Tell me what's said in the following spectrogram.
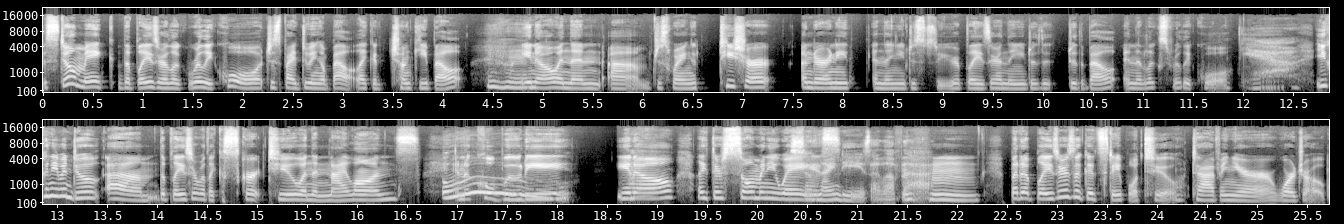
still make the blazer look really cool just by doing a belt like a chunky belt you know and then um, just wearing a t-shirt underneath and then you just do your blazer and then you do the, do the belt and it looks really cool Yeah. you can even do um, the blazer with like a skirt too, and then nylons and a cool booty. You know, like there's so many ways. So 90s. I love that. Hmm. But a blazer is a good staple too to have in your wardrobe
